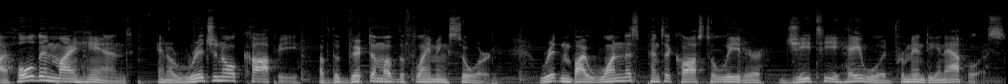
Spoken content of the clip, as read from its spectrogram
I hold in my hand an original copy of The Victim of the Flaming Sword, written by Oneness Pentecostal leader G.T. Haywood from Indianapolis.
